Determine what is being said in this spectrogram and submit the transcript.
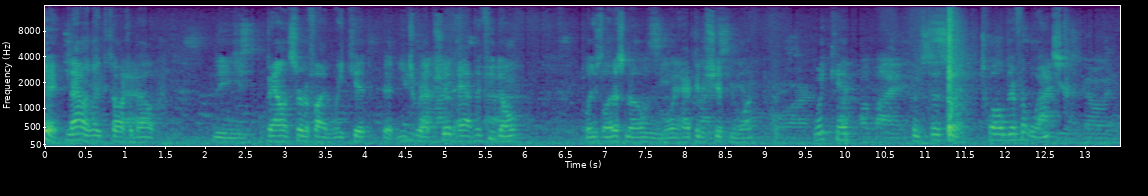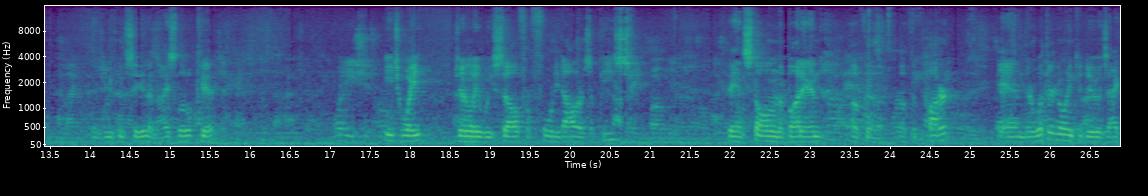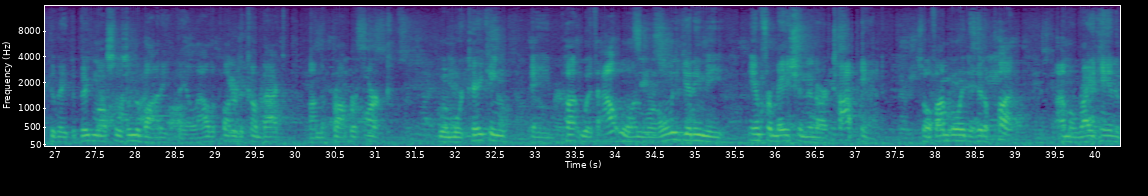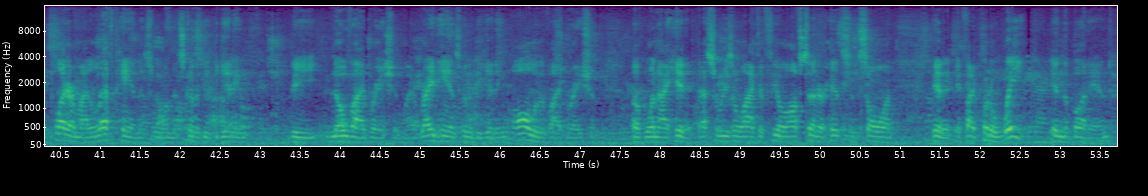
Okay, now I'd like to talk about the balance certified weight kit that each rep should have. If you don't, please let us know. We're more than happy to ship you one. Weight kit consists of 12 different weights. As you can see, in a nice little kit. Each weight, generally we sell for $40 a piece. They install in the butt end of the, of the putter. And they're, what they're going to do is activate the big muscles in the body. They allow the putter to come back on the proper arc. When we're taking a putt without one, we're only getting the information in our top hand. So if I'm going to hit a putt, I'm a right-handed player. My left hand is the one that's going to be getting the no vibration. My right hand's going to be getting all of the vibration of when I hit it. That's the reason why I can feel off-center hits and so on hit it. If I put a weight in the butt end,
